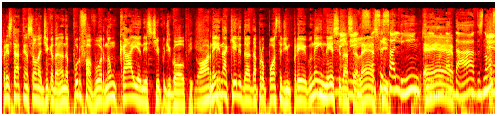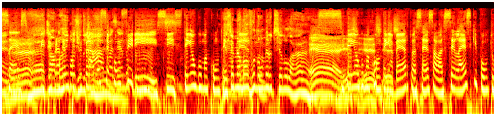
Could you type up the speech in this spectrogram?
prestar atenção na dica da Ana. Por favor, não caia nesse tipo de golpe. Golpe. Nem naquele da, da proposta de emprego, nem nesse Nem da nesse. Celeste. Acessar link, É. mandar dados, não É. É, Pedir tua pra mãe depositar. você conferir se, se tem alguma conta em Esse é meu aberto. novo número de celular. É. Se tem esse, alguma esse, conta em esse. aberto, acessa lá celesc.com.br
